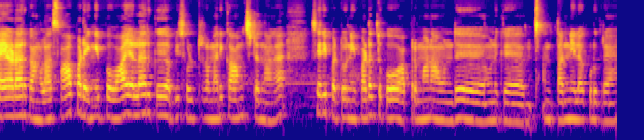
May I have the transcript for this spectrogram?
டயர்டாக இருக்காங்களா? சாப்பாடு எங்கே இப்போ வாயெல்லாம் இருக்குது அப்படி சொல்லிட்டுற மாதிரி காமிச்சிட்டு இருந்தாங்க. சரி பட்டு நீ படுத்துக்கோ. அப்புறமா நான் வந்து உனக்கு அந்த தண்ணிலாம் கொடுக்குறேன்.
